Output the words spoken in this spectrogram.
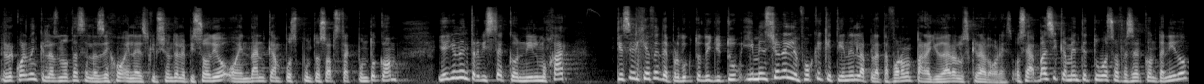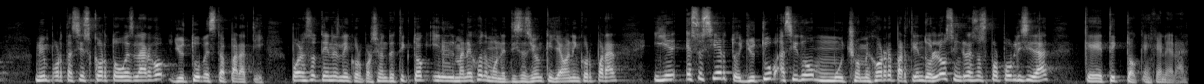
recuerden que las notas se las dejo en la descripción del episodio o en dancampus.substack.com y hay una entrevista con Neil Mojar que es el jefe de producto de YouTube, y menciona el enfoque que tiene la plataforma para ayudar a los creadores. O sea, básicamente tú vas a ofrecer contenido, no importa si es corto o es largo, YouTube está para ti. Por eso tienes la incorporación de TikTok y el manejo de monetización que ya van a incorporar. Y eso es cierto, YouTube ha sido mucho mejor repartiendo los ingresos por publicidad que TikTok en general.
